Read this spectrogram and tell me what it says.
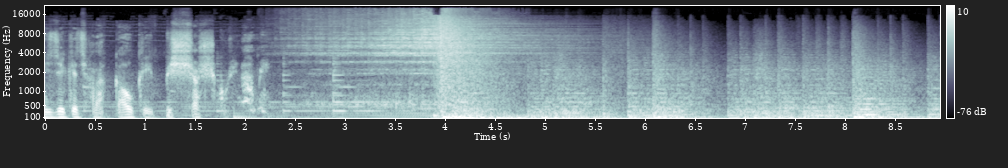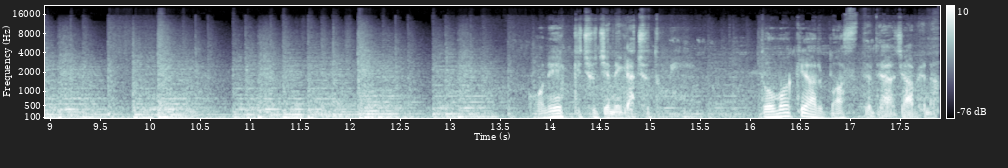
নিজেকে ছাড়া কাউকেই বিশ্বাস করি না আমি। অনেক কিছু জেনে গেছো তুমি। তোমাকে আর বাঁচতে দেয়া যাবে না।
